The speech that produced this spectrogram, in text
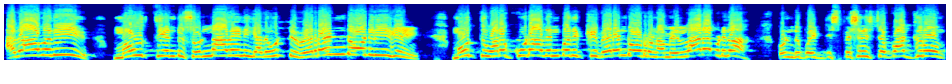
அதாவது மவுத் என்று சொன்னாலே நீங்க அதை விட்டு விரண்டோடுறீர்கள் மவுத்து வரக்கூடாது என்பதுக்கு விரண்டோடுறோம். நம்ம எல்லாரும் அப்படிதான். கொண்டு போய் ஸ்பெஷலிஸ்ட பார்க்கிறோம்.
